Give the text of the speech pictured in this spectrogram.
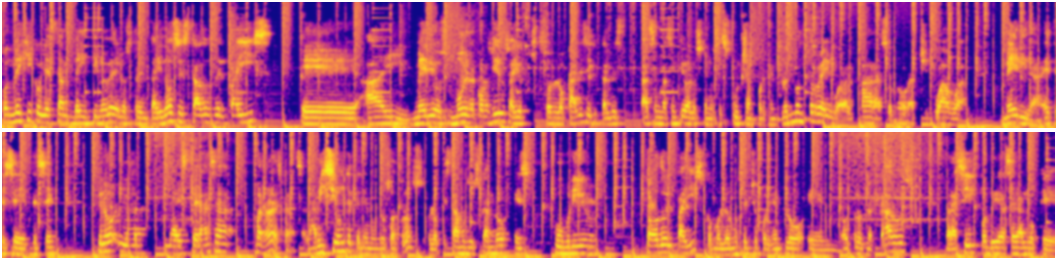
con México ya están 29 de los 32 estados del país. Eh, hay medios muy reconocidos, hay otros que son locales y que tal vez hacen más sentido a los que nos escuchan, por ejemplo, en Monterrey, Guadalajara, Sonora, Chihuahua, Mérida, etc., etc. Pero la, la esperanza, bueno, no la esperanza, la visión que tenemos nosotros, lo que estamos buscando es cubrir todo el país, como lo hemos hecho, por ejemplo, en otros mercados. Brasil podría ser algo que,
